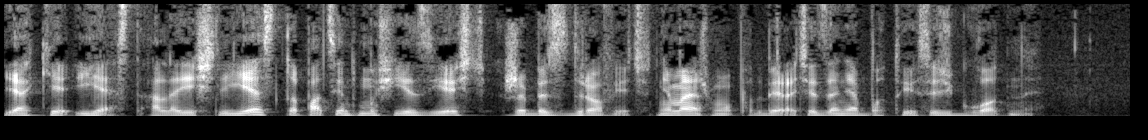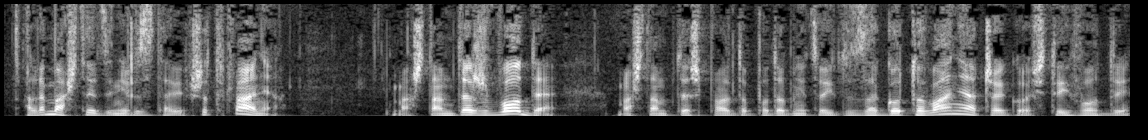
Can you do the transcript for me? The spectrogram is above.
jakie jest, ale jeśli jest, to pacjent musi je zjeść, żeby zdrowieć. Nie możesz mu podbierać jedzenia, bo ty jesteś głodny. Ale masz to jedzenie w zestawie przetrwania. Masz tam też wodę, masz tam też prawdopodobnie coś do zagotowania czegoś, tej wody,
